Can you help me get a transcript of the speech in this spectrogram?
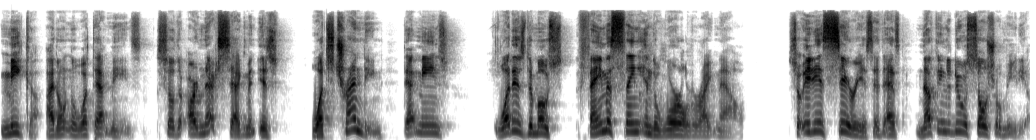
Mika. I don't know what that means. So the, our next segment is what's trending. That means what is the most famous thing in the world right now. So it is serious. It has nothing to do with social media.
